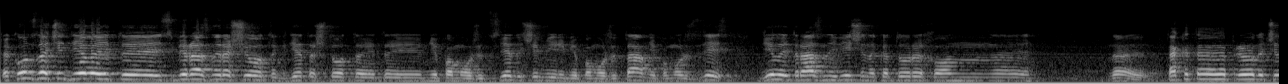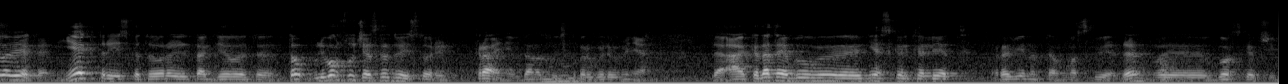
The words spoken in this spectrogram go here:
Так он, значит, делает э, себе разные расчеты, где-то что-то это мне поможет в следующем мире, мне поможет там, мне поможет здесь. Делает разные вещи, на которых он... э, да, так это природа человека. Некоторые есть, которые так делают. э, То в любом случае, я расскажу две истории, крайние в данном случае, которые были у меня. Да, а когда-то я был несколько лет раввином там в Москве, да, в, в горской общине.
